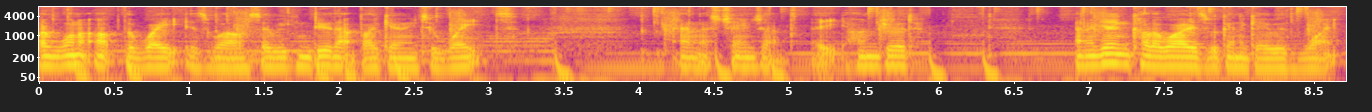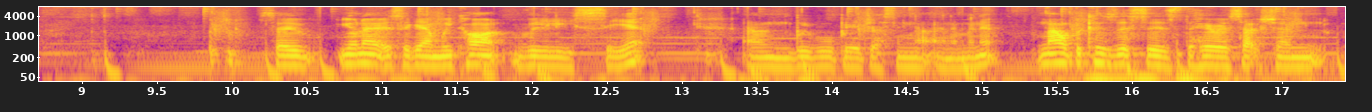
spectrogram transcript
i want to up the weight as well, so we can do that by going to weight, and let's change that to 800. And again, color wise, we're going to go with white. So you'll notice again, we can't really see it and we will be addressing that in a minute. Now, because this is the hero section,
